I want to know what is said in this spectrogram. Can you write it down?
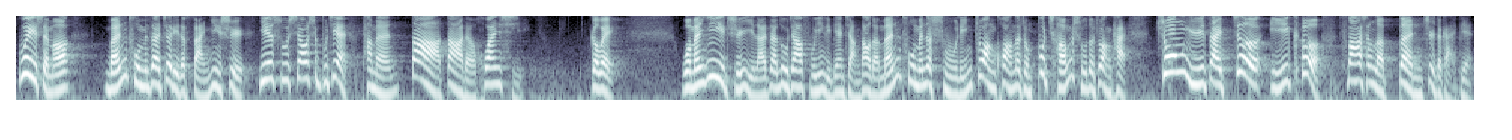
为什么门徒们在这里的反应是耶稣消失不见，他们大大的欢喜？各位，我们一直以来在路加福音里边讲到的门徒们的属灵状况，那种不成熟的状态，终于在这一刻发生了本质的改变。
